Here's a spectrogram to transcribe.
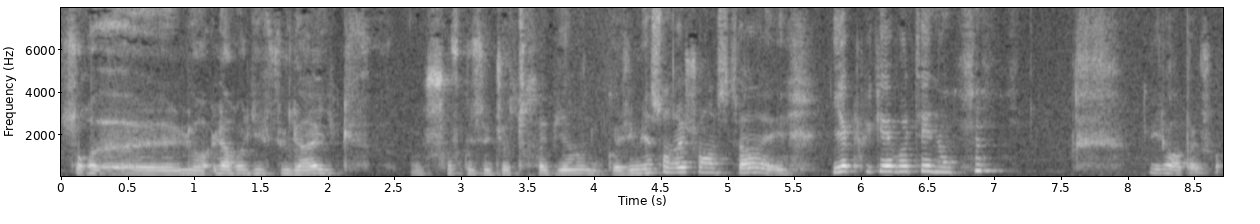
sur euh, la relief du like. Je trouve que c'est déjà très bien. Donc euh, j'ai mis un sondage sur Insta et il n'y a plus qu'à voter, non? il n'aura pas le choix.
